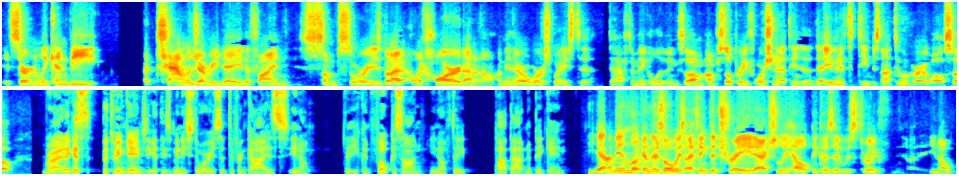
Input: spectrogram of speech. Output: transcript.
it certainly can be a challenge every day to find some stories, but I like hard. I don't know. I mean, there are worse ways to to have to make a living. So I'm I'm still pretty fortunate at the end of the day, even if the team is not doing very well. So Right. I guess between games, you get these mini stories of different guys, you know, that you can focus on, you know, if they pop out in a big game. Yeah, I mean, look, and there's always. I think the trade actually helped because it was through like, you know,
